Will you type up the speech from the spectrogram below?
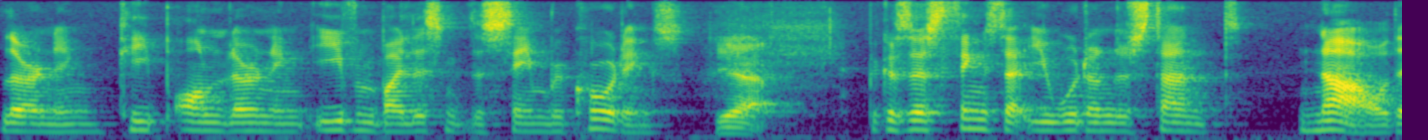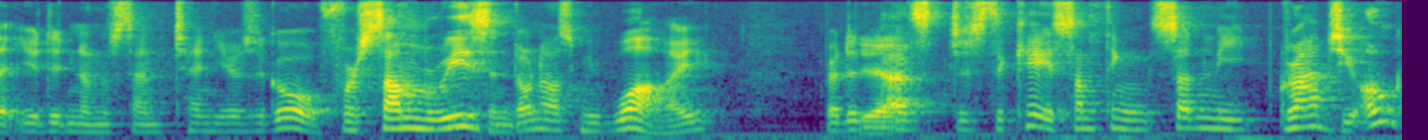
learning, keep on learning, even by listening to the same recordings. Yeah. Because there's things that you would understand now that you didn't understand ten years ago for some reason. Don't ask me why, but it, Yeah. that's just the case. Something suddenly grabs you. Oh,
